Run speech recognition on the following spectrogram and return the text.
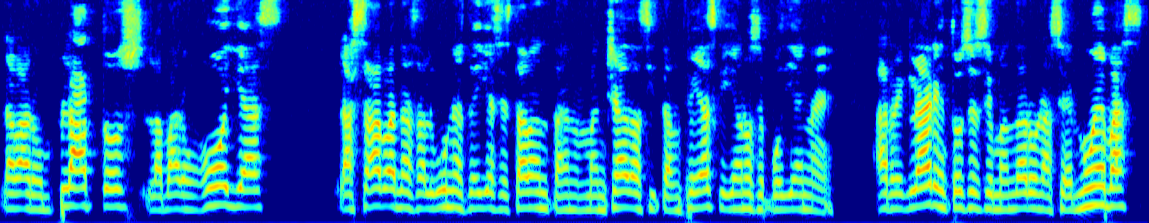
lavaron platos, lavaron ollas, las sábanas, algunas de ellas estaban tan manchadas y tan feas que ya no se podían eh, arreglar, entonces se mandaron a hacer nuevas.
